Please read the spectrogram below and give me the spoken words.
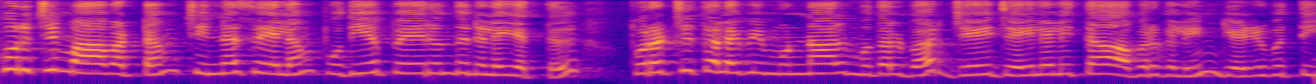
மாவட்டம் சின்னசேலம் புதிய பேருந்து நிலையத்தில் புரட்சித் தலைவி முன்னாள் முதல்வர் ஜெ. ஜெயலலிதா அவர்களின் எழுபத்தி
